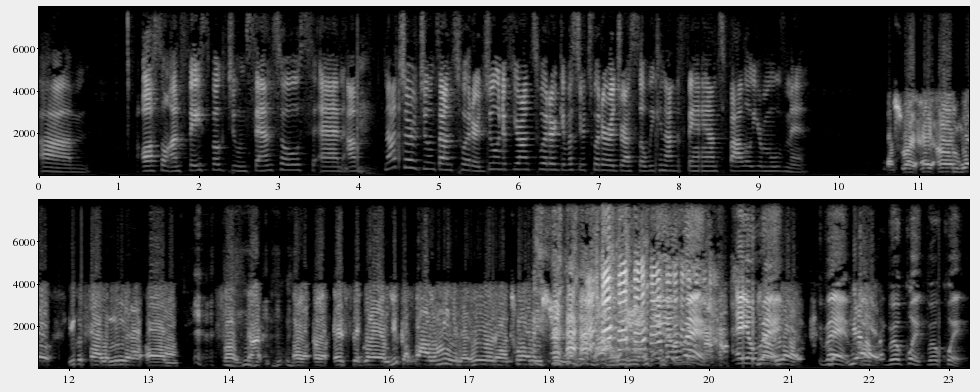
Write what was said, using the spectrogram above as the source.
Um, also on Facebook, June Santos. And I'm not sure if June's on Twitter. June, if you're on Twitter, give us your Twitter address so we can have the fans follow your movement. That's right. Hey, um, well, you can follow me on um, funk dot, uh, uh, Instagram. You can follow me in the hood on 20th Street. hey yo, Red. Hey yo, Red. yeah. Red. Yeah. uh, real quick, real quick.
